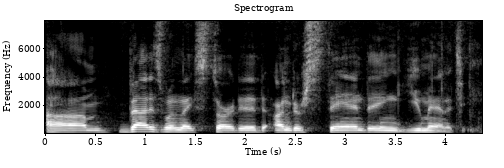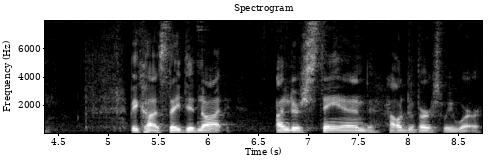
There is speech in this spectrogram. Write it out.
um, that is when they started understanding humanity because they did not understand how diverse we were.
